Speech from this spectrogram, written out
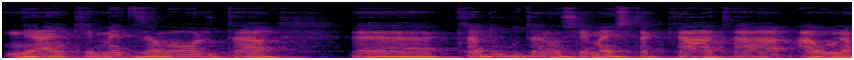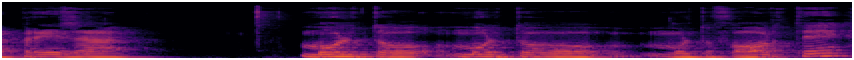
neanche mezza volta eh, caduta, non si è mai staccata, ha una presa molto, molto, molto forte.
